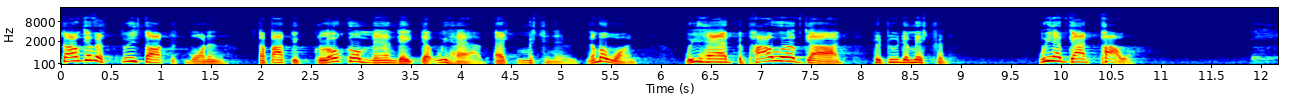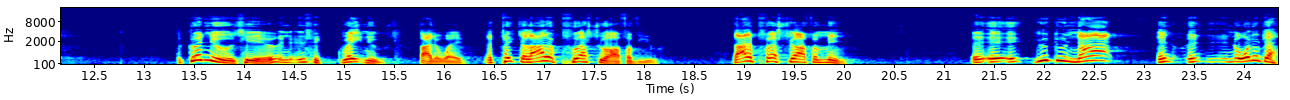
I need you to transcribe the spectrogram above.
So I'll give us three thoughts this morning about the global mandate that we have as missionaries. Number one, we have the power of God to do the mission. We have God's power. The good news here, and this is great news, by the way, it takes a lot of pressure off of you, a lot of pressure off of me. It, it, it, you do not, in, in order to,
